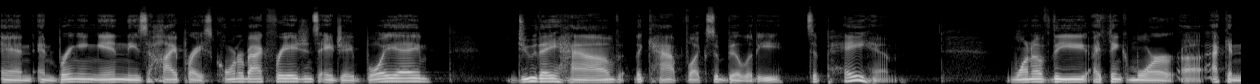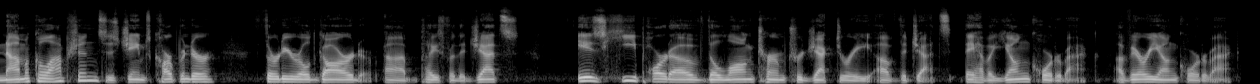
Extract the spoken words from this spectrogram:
and and bringing in these high price cornerback free agents, AJ Bouye, do they have the cap flexibility to pay him? One of the I think more uh, economical options is James Carpenter, thirty year old guard, uh, plays for the Jets. Is he part of the long term trajectory of the Jets? They have a young quarterback, a very young quarterback.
